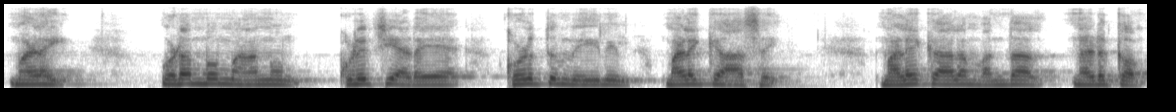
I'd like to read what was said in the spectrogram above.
மழை. உடம்பும் மனமும் குளிர்ச்சி அடைய கொளுத்தும் வெயிலில் மழைக்கு ஆசை. மழைக்காலம் வந்தால் நடுக்கம்.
